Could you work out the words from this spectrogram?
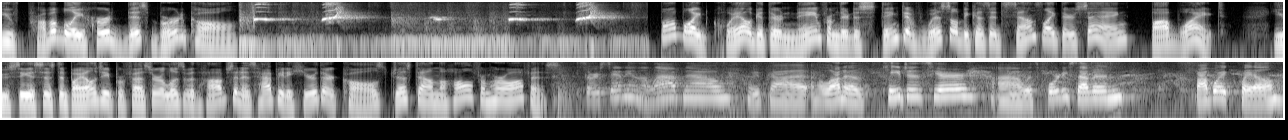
You've probably heard this bird call. Bobwhite quail get their name from their distinctive whistle because it sounds like they're saying Bob White. UC Assistant Biology Professor Elizabeth Hobson is happy to hear their calls just down the hall from her office. So we're standing in the lab now. We've got a lot of cages here uh, with 47 bobwhite quail,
